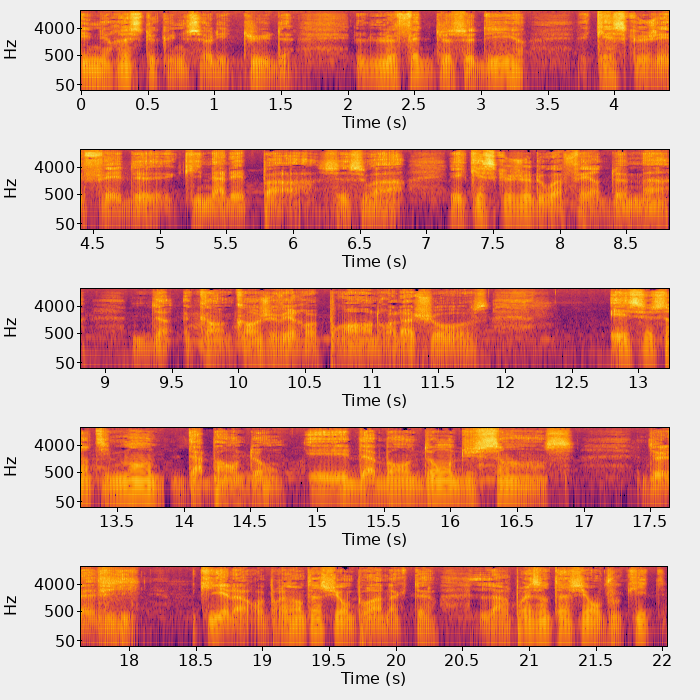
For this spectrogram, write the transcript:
il ne reste qu'une solitude. Le fait de se dire qu'est-ce que j'ai fait de qui n'allait pas ce soir, et qu'est-ce que je dois faire demain de, quand, quand je vais reprendre la chose? Et ce sentiment d'abandon et d'abandon du sens de la vie qui est la représentation pour un acteur. La représentation vous quitte,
